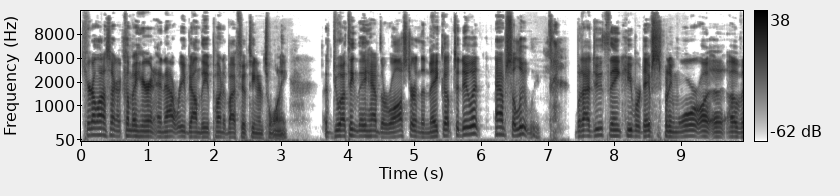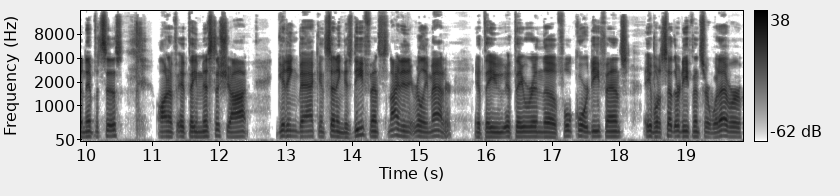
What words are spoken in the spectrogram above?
Carolina's not going to come in here and, and out rebound the opponent by 15 or 20. Do I think they have the roster and the makeup to do it? Absolutely. But I do think Hubert Davis is putting more uh, of an emphasis on if, if they missed a shot, getting back and setting his defense. Tonight it didn't really matter. If they if they were in the full court defense, able to set their defense or whatever,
